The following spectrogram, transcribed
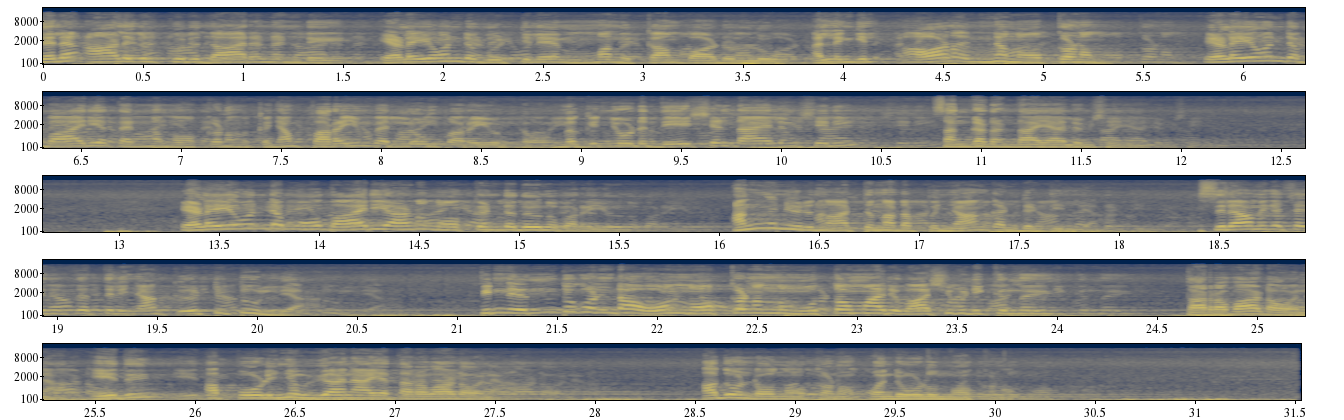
ചില ആളുകൾക്ക് ഒരു ധാരണ ഉണ്ട് ഇളയോന്റെ വീട്ടിലെ അമ്മ നിൽക്കാൻ പാടുള്ളൂ. അല്ലെങ്കിൽ ആൾ എന്നെ നോക്കണം ഇളയോന്റെ ഭാര്യ തന്നെ നോക്കണം എന്നൊക്കെ ഞാൻ പറയും വല്ലതും പറയൂട്ടോ നിങ്ങൾക്ക് ഇങ്ങോട്ട് ദേഷ്യം ഉണ്ടായാലും ശരി സങ്കടം ഉണ്ടായാലും ശരി. ഇളയോന്റെ മോ ഭാര്യയാണ് നോക്കേണ്ടത് എന്ന് പറയും. അങ്ങനെ ഒരു നാട്ടു നടപ്പ് ഞാൻ കണ്ടിട്ടില്ല. ഇസ്ലാമിക ചരിത്രത്തിൽ ഞാൻ കേട്ടിട്ടുമില്ല. പിന്നെ എന്തുകൊണ്ടാ ഓൻ നോക്കണം എന്ന് മൂത്തന്മാര് വാശി പിടിക്കുന്നത്? തറവാടോന. ഏത്? അപ്പോൾ ഇഞ്ഞു വീഴാനായ തറവാടോന. അതുകൊണ്ടോ നോക്കണം ഓന്റെ ഓടും നോക്കണം.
